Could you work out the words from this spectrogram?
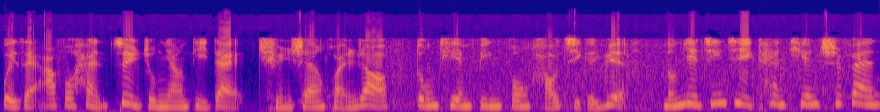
位在阿富汗最中央地带，群山环绕，冬天冰封好几个月，农业经济看天吃饭。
